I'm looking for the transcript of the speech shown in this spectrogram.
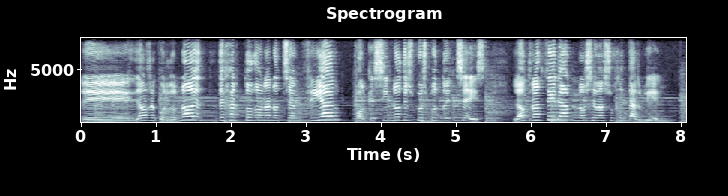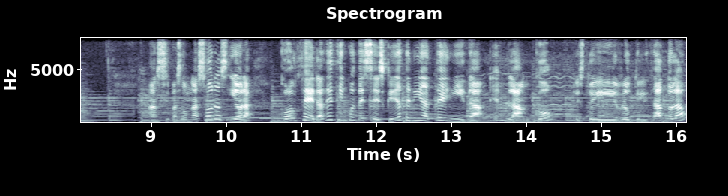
Eh, ya os recuerdo, no dejar toda una noche enfriar, porque si no después cuando echéis la otra cera no se va a sujetar bien. Han pasado unas horas y ahora con cera de 56 que ya tenía teñida en blanco, estoy reutilizándola.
